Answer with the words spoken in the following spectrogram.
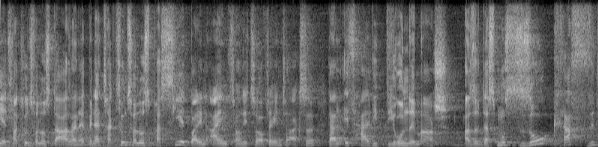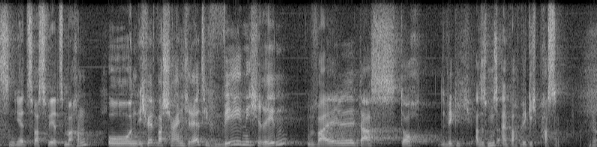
der Traktionsverlust da sein. Wenn der Traktionsverlust passiert bei den 21 Zoll auf der Hinterachse, dann ist halt die, die Runde im Arsch. Also das muss so krass sitzen jetzt, was wir jetzt machen. Und ich werde wahrscheinlich relativ wenig reden, weil das doch wirklich, also es muss einfach wirklich passen. Ja.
